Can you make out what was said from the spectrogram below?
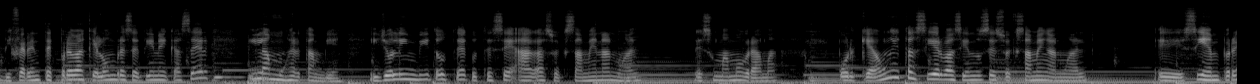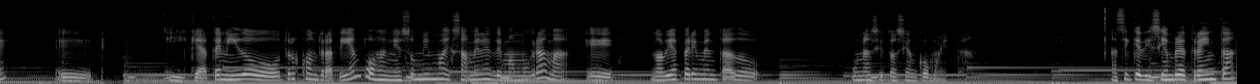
diferentes pruebas que el hombre se tiene que hacer y la mujer también. Y yo le invito a usted a que usted se haga su examen anual de su mamograma, porque aún esta sierva haciéndose su examen anual eh, siempre eh, y que ha tenido otros contratiempos en esos mismos exámenes de mamograma, eh, no había experimentado una situación como esta. Así que diciembre 30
